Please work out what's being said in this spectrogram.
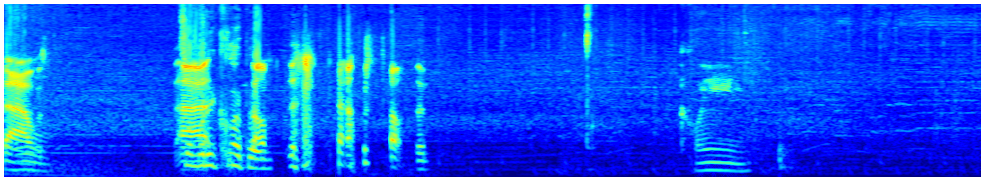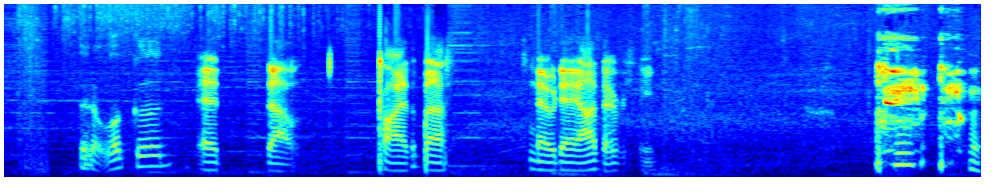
That Oh. was Somebody that clip it. something. that was something. Clean. Did it look good? It that was probably the best snow day I've ever seen.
